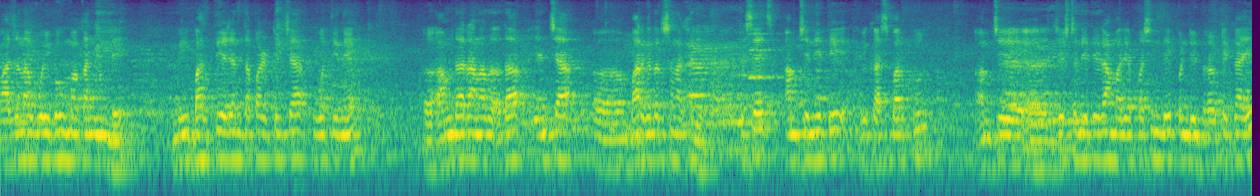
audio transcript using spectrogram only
माझं नाव वैभव मकान मुंडे मी भारतीय जनता पार्टीच्या वतीने आमदार राणादादा यांच्या मार्गदर्शनाखाली तसेच आमचे नेते विकास बारकुल आमचे ज्येष्ठ नेते रामार्यप्पा शिंदे पंडितराव टेकाळे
